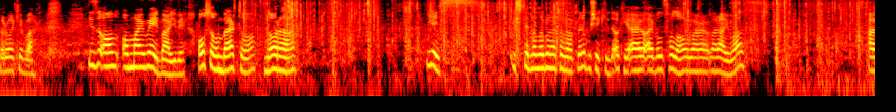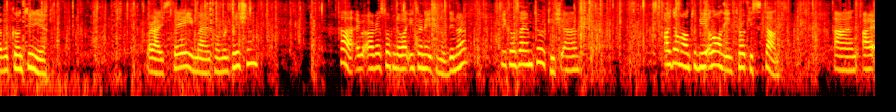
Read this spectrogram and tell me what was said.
karaoke bar. Is on, on my way, by the way. Also Umberto, Nora. Yes. İşte La Laguna sokakları bu şekilde. Okay, I, I will follow where, where I was. I will continue where I stay in my conversation. Ah, I, I was talking about international dinner because I am Turkish and I don't want to be alone in Turkish stand. And I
